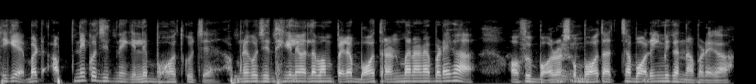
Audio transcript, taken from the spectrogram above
ठीक है बट अपने को जीतने के लिए बहुत कुछ है। अपने को जीतने के लिए मतलब हम पहले बहुत रन बनाना पड़ेगा और फिर बॉलर्स को हम्म। बहुत अच्छा बॉलिंग भी करना पड़ेगा।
